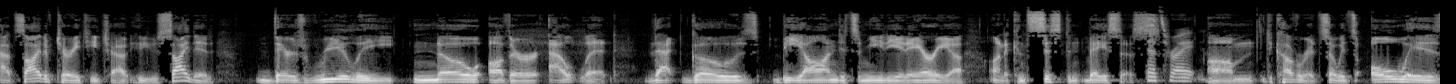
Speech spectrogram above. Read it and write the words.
outside of Terry Teachout, who you cited, there's really no other outlet that goes beyond its immediate area on a consistent basis That's right. um, to cover it. So it's always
